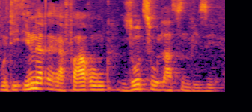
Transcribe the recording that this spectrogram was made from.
und die innere Erfahrung so zu lassen, wie sie ist.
